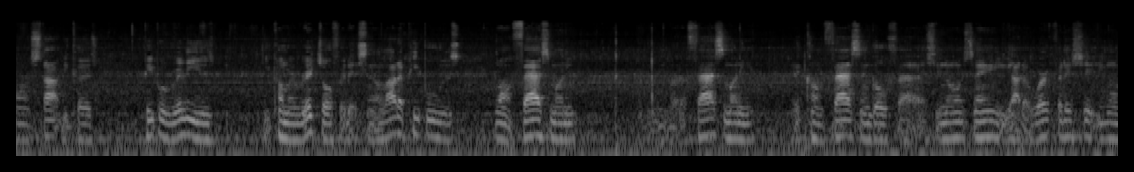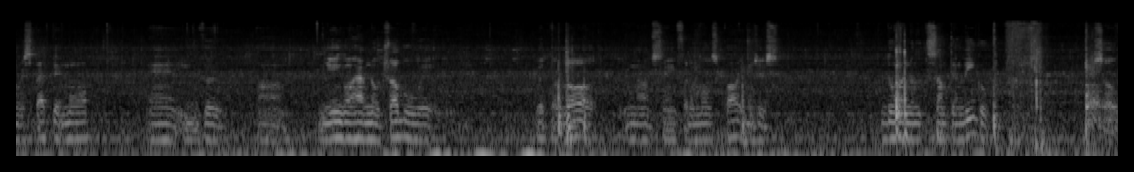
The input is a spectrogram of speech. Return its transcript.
on stop because people really is becoming rich off of this, and a lot of people is want fast money. But fast money, it come fast and go fast. You know what I'm saying? You gotta work for this shit. You gonna respect it more, and you could, um, you ain't gonna have no trouble with with the law. You know what I'm saying? For the most part, you just doing something legal. So,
